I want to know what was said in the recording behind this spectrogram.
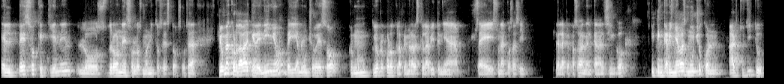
el peso que tienen los drones o los monitos estos. O sea, yo me acordaba que de niño veía mucho eso. yo recuerdo que la primera vez que la vi tenía seis, una cosa así, de la que pasaba en el Canal 5 y te encariñabas mucho con Arturito,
